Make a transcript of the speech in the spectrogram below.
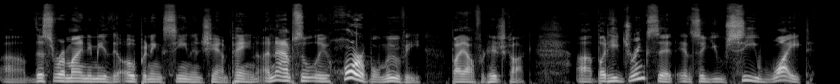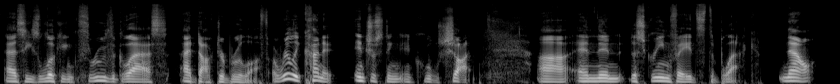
Uh, this reminded me of the opening scene in Champagne, an absolutely horrible movie by Alfred Hitchcock. Uh, but he drinks it, and so you see white as he's looking through the glass at Dr. Brulov. A really kind of interesting and cool shot. Uh, and then the screen fades to black. Now,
